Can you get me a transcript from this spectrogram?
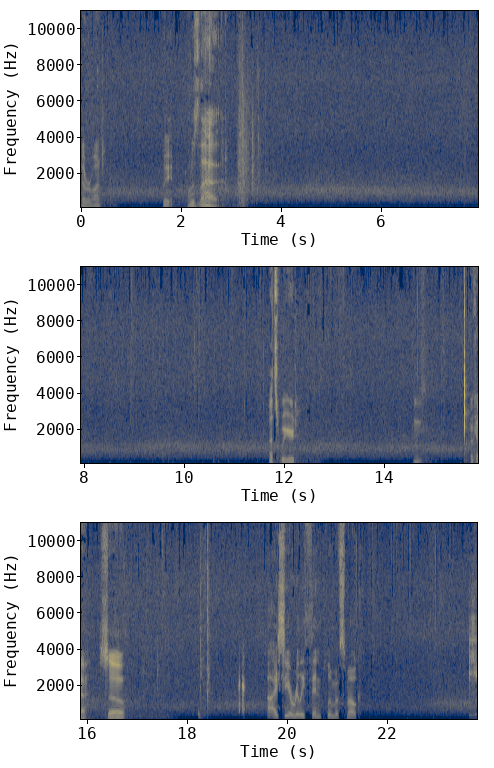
Never mind. Wait, what is that? That's weird. Hmm. Okay, so I see a really thin plume of smoke. Yeah,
